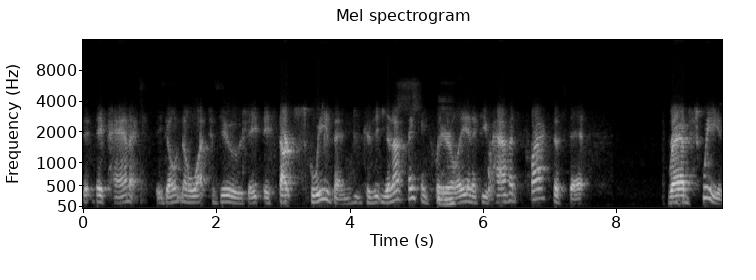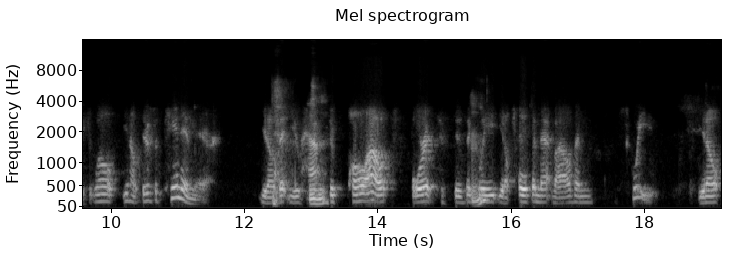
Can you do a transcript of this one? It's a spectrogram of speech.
They, they panic. They don't know what to do. They, they start squeezing because you're not thinking mm-hmm. clearly. Mm-hmm. And if you haven't practiced it, grab, squeeze. Well, you know, there's a pin in there, you know, that you have mm-hmm. to pull out for it to physically, mm-hmm. you know, open that valve and squeeze. You know,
